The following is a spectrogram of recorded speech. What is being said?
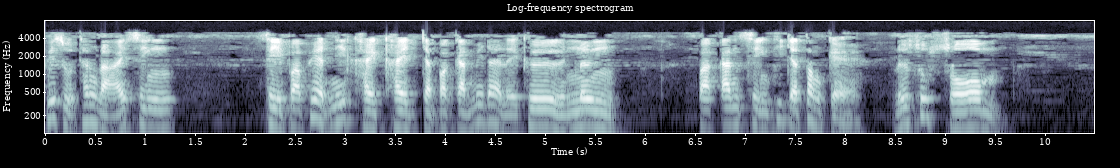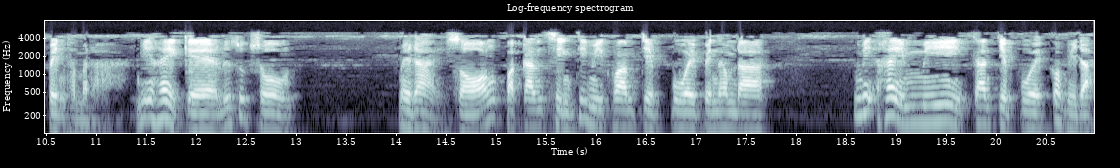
พิสูจน์ทั้งหลายสิ่งสี่ประเภทนี้ใครๆจะประกันไม่ได้เลยคือหนึ่งประกันสิ่งที่จะต้องแก่ หรือสุกโทมเป็นธรรมดามิให้แก่หรือสุกโทมไม่ได้สองประกันสิ่งที่มีความเจ็บป่วยเป็นธรรมดา มิให้มีการเจ็บป่วยก็ไม่ได้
